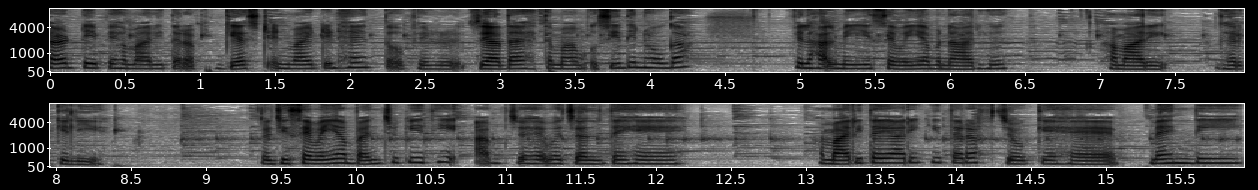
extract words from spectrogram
थर्ड डे पे हमारी तरफ़ गेस्ट इनवाइटेड हैं तो फिर ज़्यादा अहतमाम उसी दिन होगा। फ़िलहाल मैं ये सेवैयाँ बना रही हूँ हमारे घर के लिए। तो जी सेवैयाँ बन चुकी थी। अब जो है वो चलते हैं। हमारी तैयारी की तरफ़ जो कि है मेहंदी।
